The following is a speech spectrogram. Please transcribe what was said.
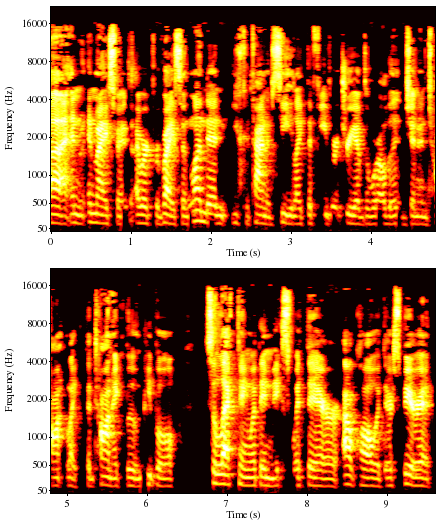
uh, and in my experience, I worked for Vice in London. You could kind of see like the Fever-Tree of the world in gin and ton- like the tonic boom. People selecting what they mix with their alcohol with their spirit.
